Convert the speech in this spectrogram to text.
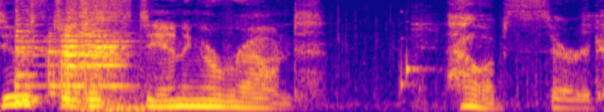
Reduced to just standing around. How absurd.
